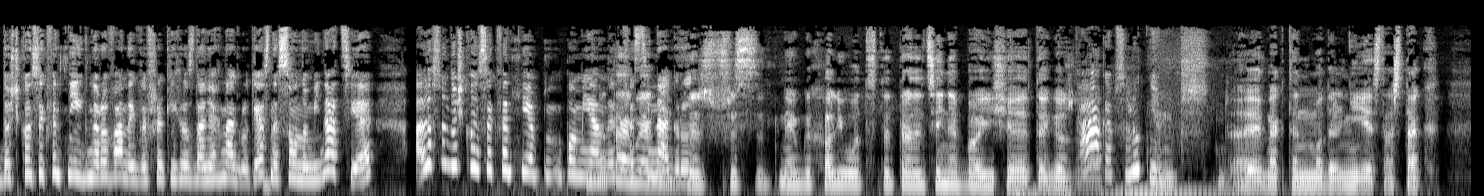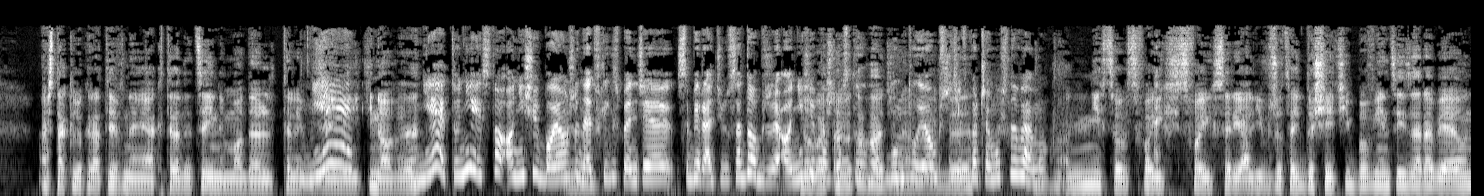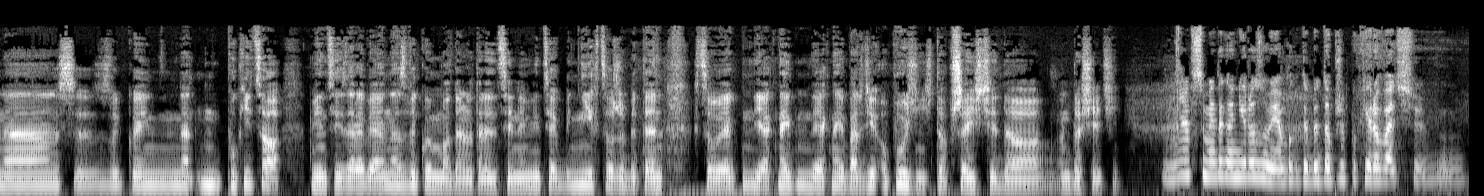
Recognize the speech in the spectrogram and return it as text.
dość konsekwentnie ignorowanych we wszelkich rozdaniach nagród. Jasne, są nominacje, ale są dość konsekwentnie pomijane w No bo kwestii jakby nagród. Też wszyscy, jakby Hollywood to tradycyjne boi się tego, że Tak, absolutnie. że jednak ten model nie jest aż tak aż tak lukratywny jak tradycyjny model telewizyjny i kinowy. Nie, to nie jest to. Oni się boją, że Netflix będzie sobie radził za dobrze. Oni No się po prostu chodzi, no, buntują jakby- przeciwko czemuś nowemu. Oni nie chcą swoich, swoich seriali wrzucać do sieci, bo więcej zarabiają na zwykłej, na, póki co, więcej zarabiają na zwykłym modelu tradycyjnym, więc jakby nie chcą, żeby ten, chcą jak, jak, naj, jak najbardziej opóźnić to przejście do, do sieci. Ja w sumie tego nie rozumiem, bo gdyby dobrze pokierować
